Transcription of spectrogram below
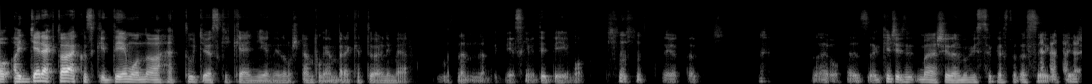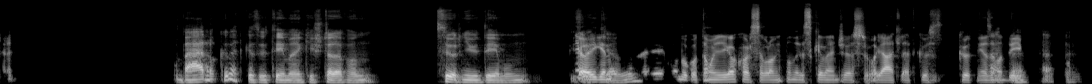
ha, ha gyerek találkozik egy démonnal, hát tudja, ezt ki kell nyírni, de most nem fog embereket ölni, mert nem, nem úgy néz ki, mint egy démon. Érted? Na jó, ez kicsit más irányba visszük ezt a beszélgetést. Bár a következő témánk is tele van szörnyű démon. Ja, igen, el. gondolkodtam, hogy akarsz-e valamit mondani a Scavengersről, vagy át lehet köz, kötni ezen hát, a démon. Hát, hát.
